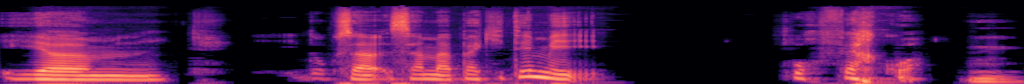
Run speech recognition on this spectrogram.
Et euh, donc ça, ça m'a pas quitté, mais pour faire quoi? Hmm.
